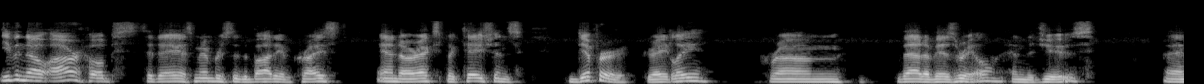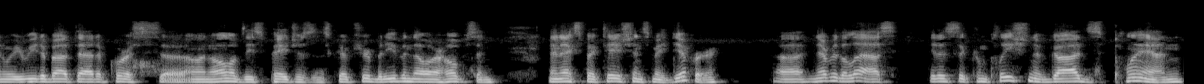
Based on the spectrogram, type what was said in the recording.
even though our hopes today as members of the body of Christ and our expectations differ greatly from that of Israel and the Jews, and we read about that, of course, uh, on all of these pages in Scripture. But even though our hopes and, and expectations may differ, uh, nevertheless, it is the completion of God's plan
